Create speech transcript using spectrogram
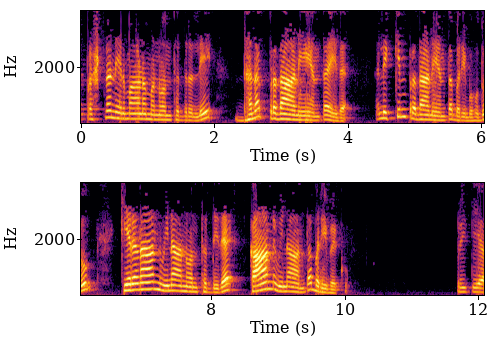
ಪ್ರಶ್ನ ನಿರ್ಮಾಣ ಅನ್ನುವಂಥದ್ರಲ್ಲಿ ಧನ ಪ್ರಧಾನೆ ಅಂತ ಇದೆ. ಅಲ್ಲಿ ಕಿಂ ಪ್ರಧಾನೆ ಅಂತ ಬರಿಬಹುದು. ಕಿರಣಾನ್ ವಿನ ಅನ್ನುವಂಥದ್ದಿದೆ. ಕಾನ್ ವಿನ ಅಂತ ಬರಿಬೇಕು. ಪ್ರೀತಿಯ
